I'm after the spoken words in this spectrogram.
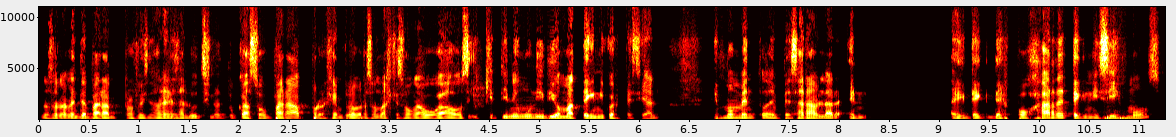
no solamente para profesionales de salud, sino en tu caso para, por ejemplo, personas que son abogados y que tienen un idioma técnico especial, es momento de empezar a hablar en, eh, de despojar de tecnicismos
